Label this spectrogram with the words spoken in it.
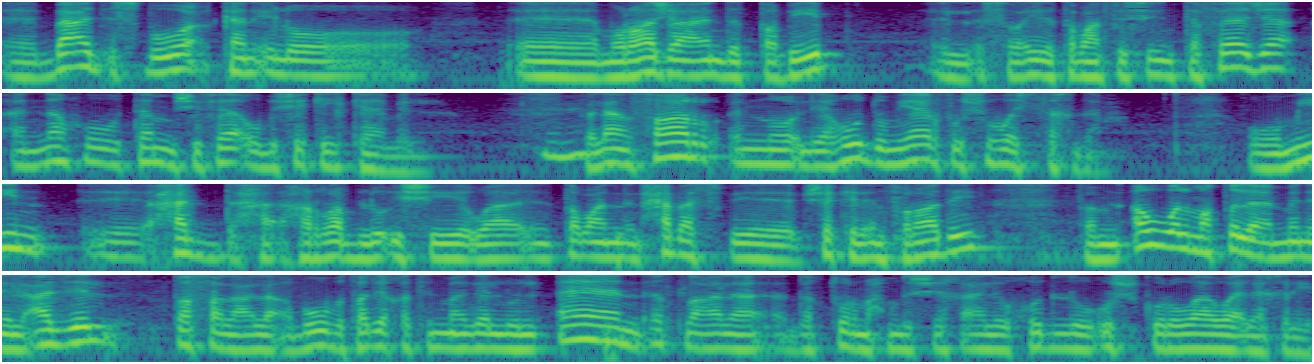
آه، بعد أسبوع كان له آه، مراجعة عند الطبيب الإسرائيلي طبعا في السجن تفاجأ أنه تم شفائه بشكل كامل. مهم. فالآن صار إنه اليهود هم يعرفوا شو هو استخدم. ومين آه، حد هرب له إشي وطبعا انحبس بشكل انفرادي. فمن أول ما طلع من العزل اتصل على أبوه بطريقة ما قال له الآن اطلع على دكتور محمود الشيخ علي وخذ له اشكره و وإلى آخره.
